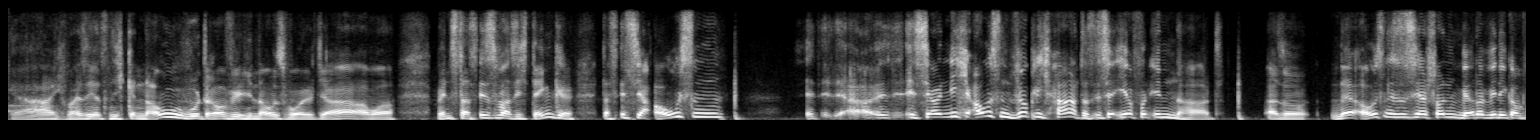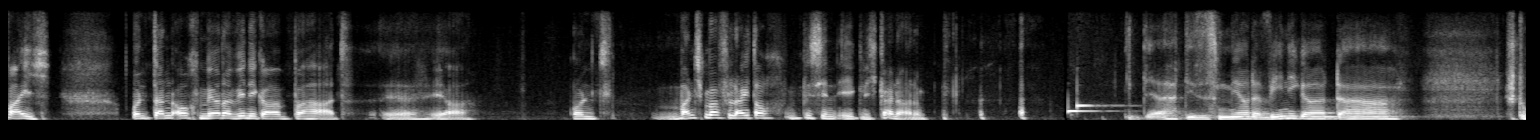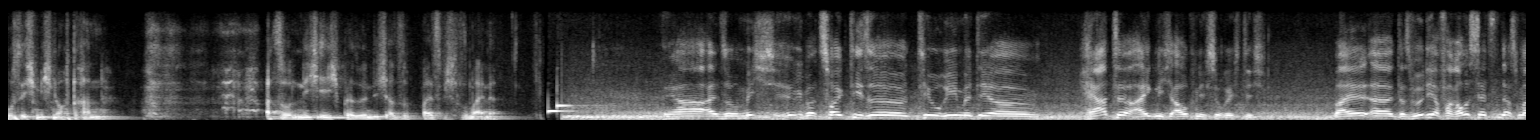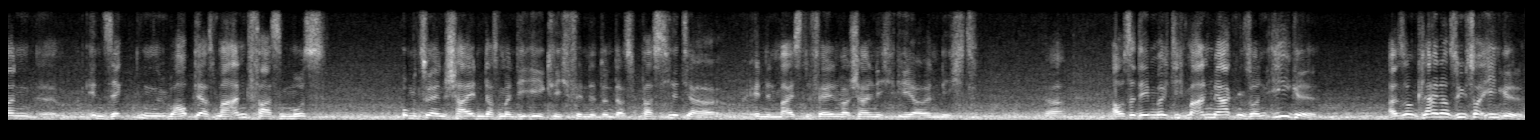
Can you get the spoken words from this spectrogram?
Ja, ich weiß jetzt nicht genau, worauf ihr hinaus wollt, ja, aber wenn es das ist, was ich denke, das ist ja außen, äh, äh, ist ja nicht außen wirklich hart, das ist ja eher von innen hart. Also, ne, außen ist es ja schon mehr oder weniger weich und dann auch mehr oder weniger behaart, äh, ja. Und manchmal vielleicht auch ein bisschen eklig, keine Ahnung. Ja, dieses mehr oder weniger, da stoße ich mich noch dran. Also nicht ich persönlich, also weiß ich, was ich meine. Ja, also mich überzeugt diese Theorie mit der Härte eigentlich auch nicht so richtig. Weil äh, das würde ja voraussetzen, dass man äh, Insekten überhaupt erstmal anfassen muss, um zu entscheiden, dass man die eklig findet. Und das passiert ja in den meisten Fällen wahrscheinlich eher nicht. Ja. Außerdem möchte ich mal anmerken, so ein Igel, also ein kleiner süßer Igel.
